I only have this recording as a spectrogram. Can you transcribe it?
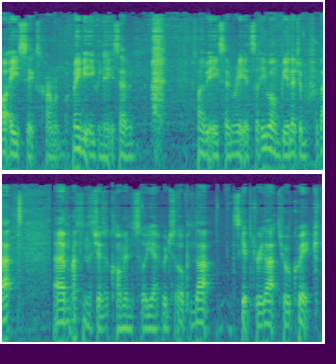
or 86, I can't remember. Maybe even 87. Might be 87 rated, so he won't be eligible for that. Um, I think that's just a common, so yeah, we'll just open that, skip through that real quick.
